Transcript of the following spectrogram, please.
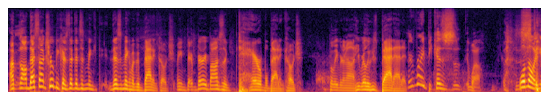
Um, no, that's not true because that doesn't make doesn't make him a good batting coach. I mean, Barry Bonds is a terrible batting coach. Believe it or not, he really he's bad at it. Right, because well, Well, no, he,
